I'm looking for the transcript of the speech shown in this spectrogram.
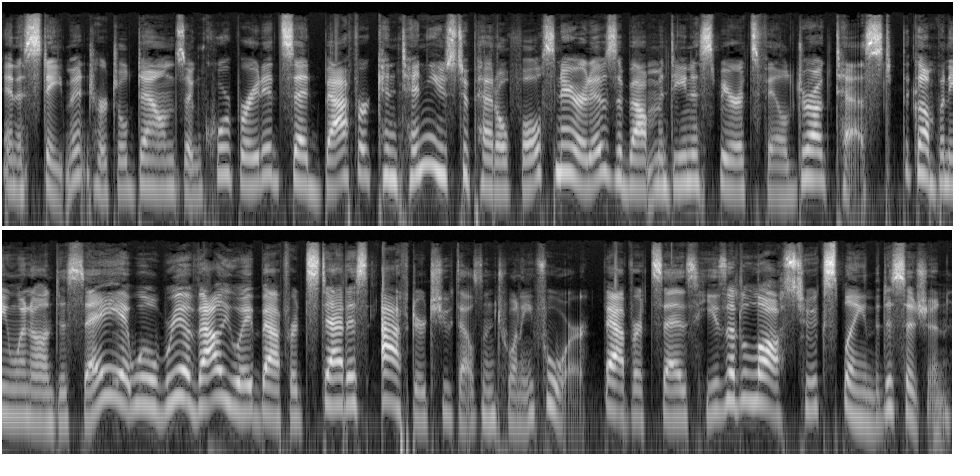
In a statement, Churchill Downs Incorporated said Baffert continues to peddle false narratives about Medina Spirit's failed drug test. The company went on to say it will reevaluate Baffert's status after 2024. Baffert says he's at a loss to explain the decision.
